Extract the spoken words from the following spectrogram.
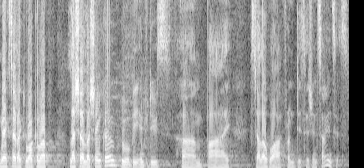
Next, I'd like to welcome up Lesha Lashenko, who will be introduced um, by Stella Hua from Decision Sciences.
